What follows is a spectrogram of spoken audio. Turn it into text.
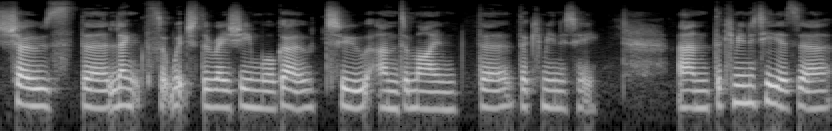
shows the lengths at which the regime will go to undermine the, the community. And the community is a,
